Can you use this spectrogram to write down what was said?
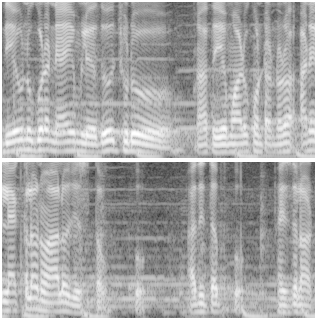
దేవునికి కూడా న్యాయం లేదు. చూడు నాతో ఏం ఆడుకుంటున్నాడో అనే లెక్కలో నువ్వు ఆలోచిస్తావు. అది తప్పు. ఫైజలాట్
